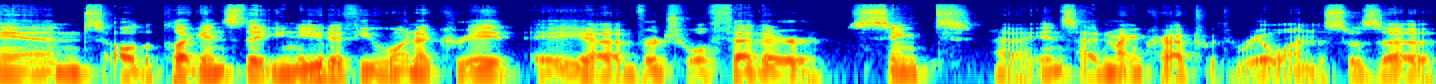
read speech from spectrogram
and all the plugins that you need if you want to create a uh, virtual feather synced uh, inside Minecraft with real one. This was a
